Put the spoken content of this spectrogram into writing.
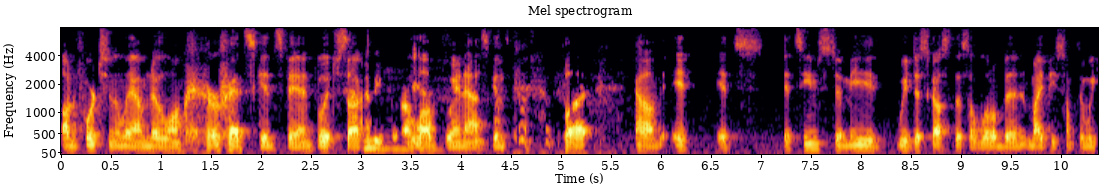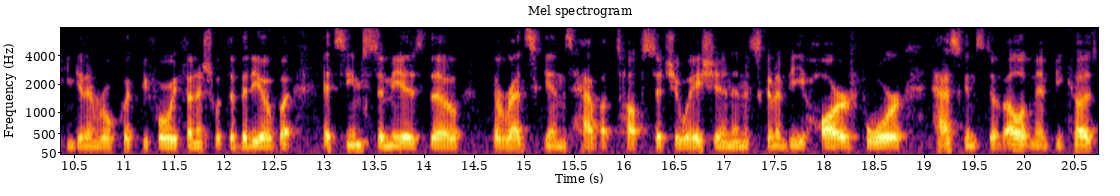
Unfortunately, I'm no longer a Redskins fan, which sucks. I, mean, I love Dwayne Haskins, but um, it it's it seems to me we discussed this a little bit. It might be something we can get in real quick before we finish with the video, but it seems to me as though the Redskins have a tough situation, and it's going to be hard for Haskins' development because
